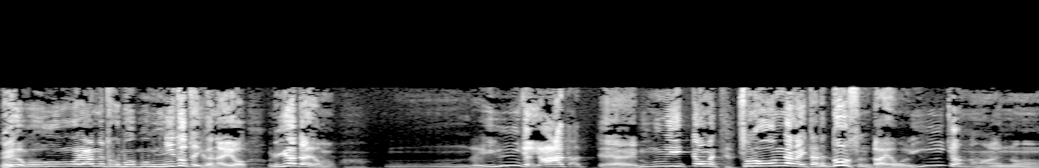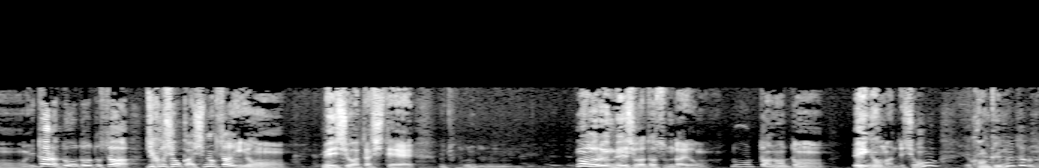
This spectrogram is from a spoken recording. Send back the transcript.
え俺あんなとこもうもう二度と行かないよ。俺嫌だよ。でいいじゃんやだって。言ってお前その女がいたらどうすんだよ。いいじゃないの。いたら堂々とさ自己紹介しなさいよ。名刺渡して。何で俺名刺渡すんだよ。どうったのと。営業マンでしょ？関係ないだろな。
